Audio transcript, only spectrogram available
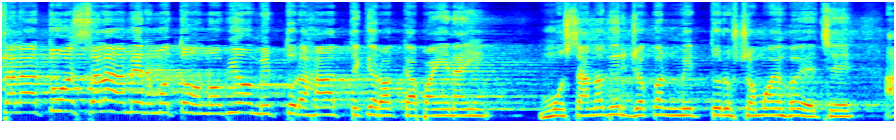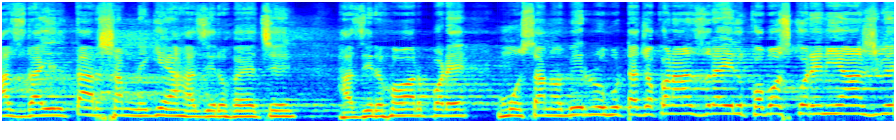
সালামের মতো নবীও মৃত্যুর হাত থেকে রক্ষা পায় নাই। মুসানবীর যখন মৃত্যুর সময় হয়েছে, আজরাইল তার সামনে গিয়ে হাজির হয়েছে। হাজির হওয়ার পরে মুসানবীর রুহুটা যখন আজরাইল কবজ করে নিয়ে আসবে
